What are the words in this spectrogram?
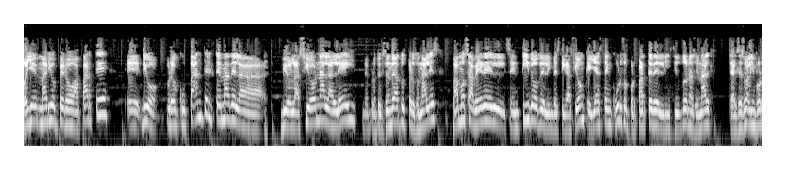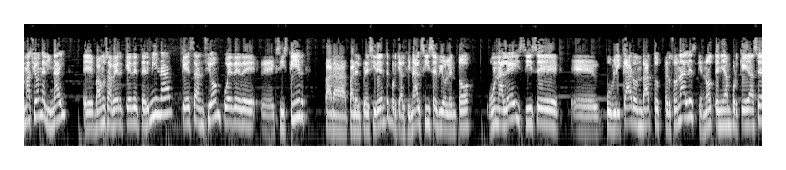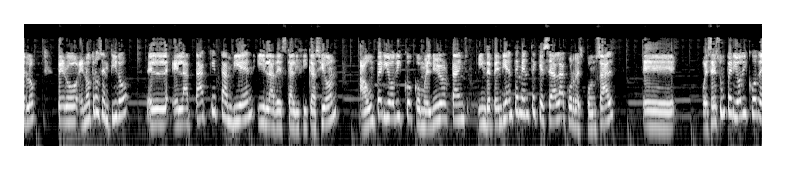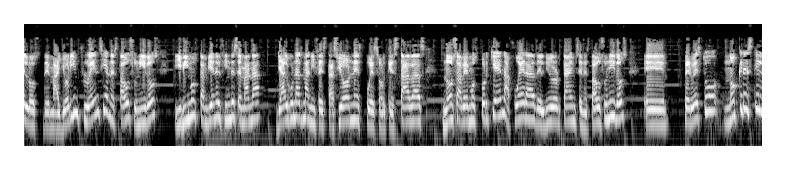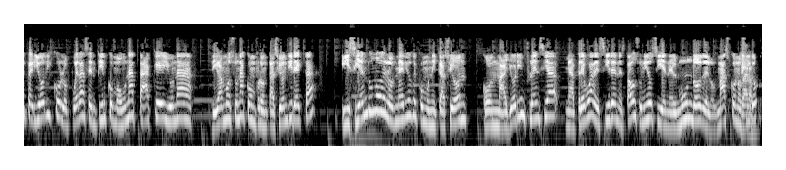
Oye, Mario, pero aparte, eh, digo, preocupante el tema de la violación a la ley de protección de datos personales. Vamos a ver el sentido de la investigación que ya está en curso por parte del Instituto Nacional de Acceso a la Información, el INAI. Eh, vamos a ver qué determina, qué sanción puede de, existir para, para el presidente, porque al final sí se violentó una ley, sí se eh, publicaron datos personales que no tenían por qué hacerlo, pero en otro sentido, el, el ataque también y la descalificación a un periódico como el New York Times, independientemente que sea la corresponsal, eh, pues es un periódico de los de mayor influencia en Estados Unidos y vimos también el fin de semana ya algunas manifestaciones pues orquestadas, no sabemos por quién, afuera del New York Times en Estados Unidos, eh, pero esto, ¿no crees que el periódico lo pueda sentir como un ataque y una, digamos, una confrontación directa? Y siendo uno de los medios de comunicación con mayor influencia, me atrevo a decir, en Estados Unidos y en el mundo de los más conocidos,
